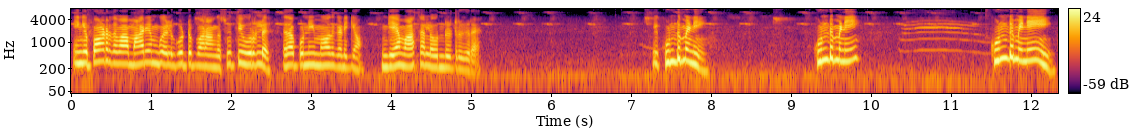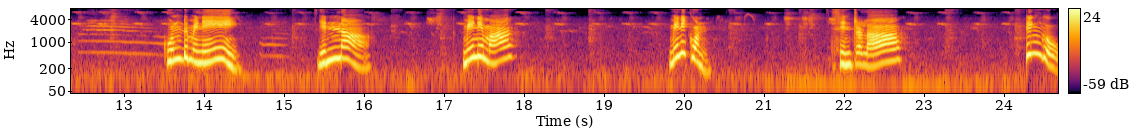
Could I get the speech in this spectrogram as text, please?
இங்கே போடுறத வா மாரியம் கோயிலுக்கு கூட்டு போகிறாங்க சுற்றி உருள். ஏதாவது புண்ணியமாவது கிடைக்கும். இங்கே ஏன் வாசலில் உருண்டுட்டுருக்குற இருக்கிற? ஏ குண்டுமணி. குண்டுமணி. குண்டுமினி. குண்டுமினி என்ன? மினிமா? மினிகுன் சென்ட்ரலா டிங்கோ.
